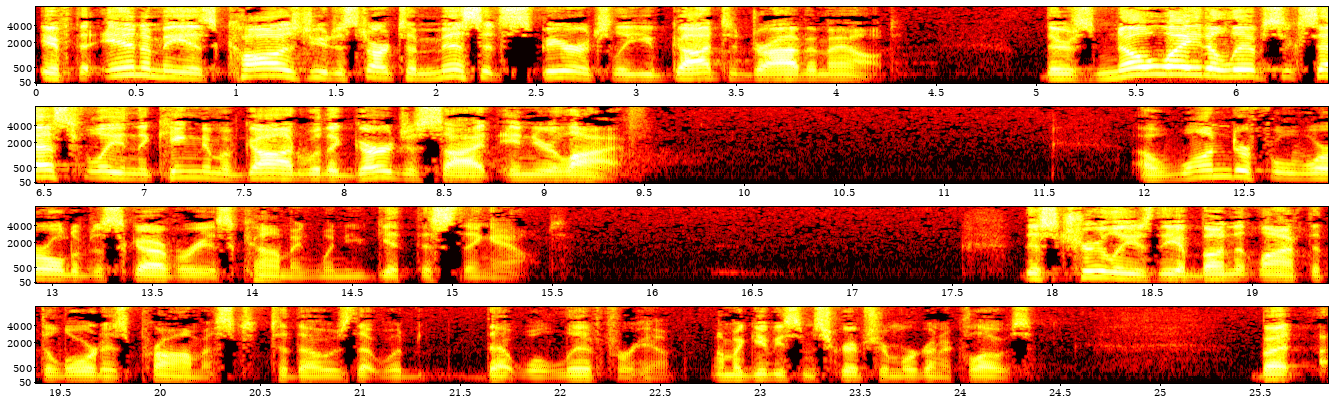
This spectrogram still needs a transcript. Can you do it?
If the enemy has caused you to start to miss it spiritually, you've got to drive him out. There's no way to live successfully in the kingdom of God with a Gergesite in your life. A wonderful world of discovery is coming when you get this thing out. This truly is the abundant life that the Lord has promised to those that would that will live for him. I'm going to give you some scripture and we're going to close. But uh,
